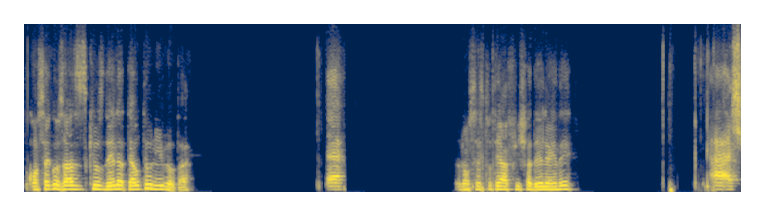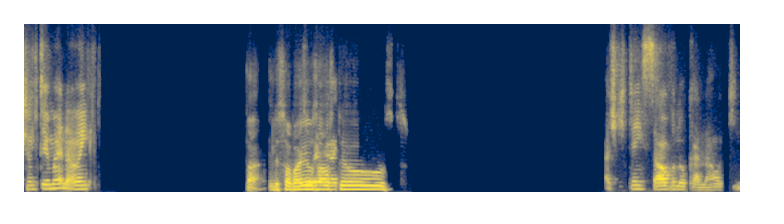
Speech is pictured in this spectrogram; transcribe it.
Tu consegue usar as skills dele até o teu nível, tá? Tá. Eu não sei se tu tem a ficha dele ainda aí. Ah, acho que não tem mais não, hein? Tá. Ele só vai Deixa usar os teus. Acho que tem salvo no canal aqui.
